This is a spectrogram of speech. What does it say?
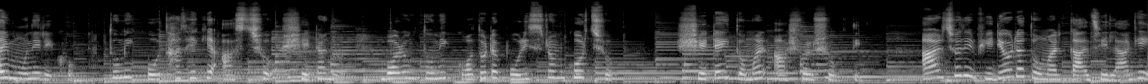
তাই মনে রেখো, তুমি কোথা থেকে আসছো সেটা নয়, বরং তুমি কতটা পরিশ্রম করছ সেটাই তোমার আসল শক্তি। আর যদি ভিডিওটা তোমার কাজে লাগে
